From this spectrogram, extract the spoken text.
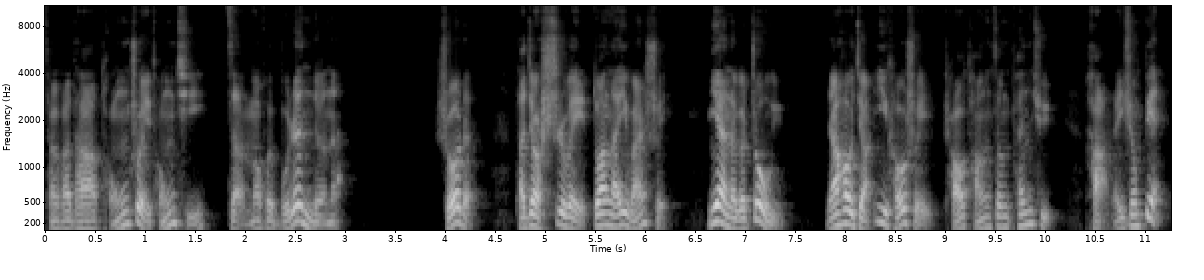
曾和他同睡同起，怎么会不认得呢？说着，他叫侍卫端来一碗水，念了个咒语，然后将一口水朝唐僧喷去，喊了一声“变”，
